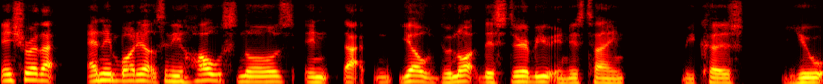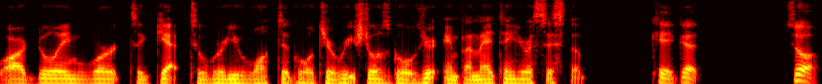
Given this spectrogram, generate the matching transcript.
Ensure that anybody else in the house knows in that yo, do not disturb you in this time because you are doing work to get to where you want to go to reach those goals. You're implementing your system. Okay, good. So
